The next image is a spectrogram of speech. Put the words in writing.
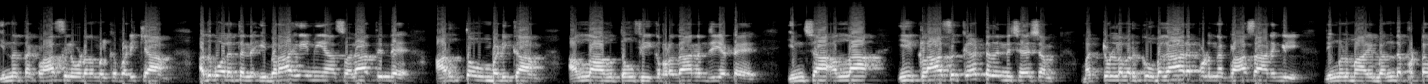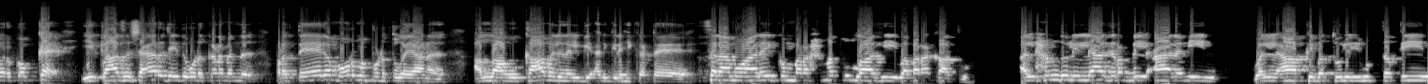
ഇന്നത്തെ ക്ലാസ്സിലൂടെ നമ്മൾക്ക് പഠിക്കാം. അതുപോലെ തന്നെ ഇബ്രാഹീമിയ സ്വലാത്തിന്റെ അർത്ഥവും പഠിക്കാം. അള്ളാഹു തൗഫീഖ് പ്രദാനം ചെയ്യട്ടെ. ഇൻഷാ അള്ളാ ഈ ക്ലാസ് കേട്ടതിന് ശേഷം മറ്റുള്ളവർക്ക് ഉപകാരപ്പെടുന്ന ക്ലാസ് ആണെങ്കിൽ നിങ്ങളുമായി ബന്ധപ്പെട്ടവർക്കൊക്കെ ഈ ക്ലാസ് ഷെയർ ചെയ്തു കൊടുക്കണമെന്ന് പ്രത്യേകം ഓർമ്മപ്പെടുത്തുകയാണ്. അള്ളാഹു കാവൽ നൽകി അനുഗ്രഹിക്കട്ടെ. അസ്സലാമു അലൈക്കും വറഹ്മത്തുള്ളാഹി വബറകാതുഹു. അൽഹംദുലില്ലാഹി റബ്ബിൽ ആലമീൻ. വൽ ആഖിബത്തു ലിൽ മുത്തഖീൻ.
